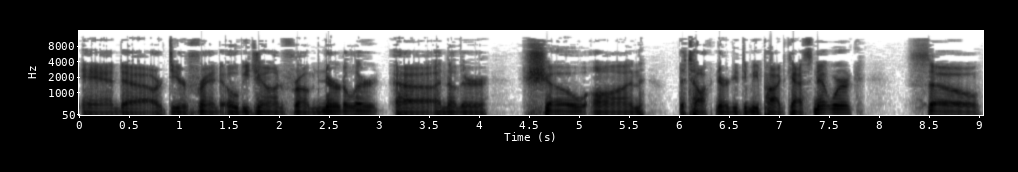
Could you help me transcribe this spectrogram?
and uh, our dear friend Obi John from Nerd Alert, uh, another show on the Talk Nerdy to Me podcast network. So,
